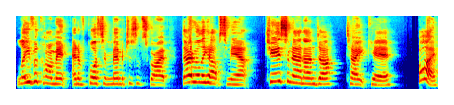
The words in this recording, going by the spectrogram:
leave a comment, and of course, remember to subscribe. That really helps me out. Cheers from down under. Take care. Bye.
